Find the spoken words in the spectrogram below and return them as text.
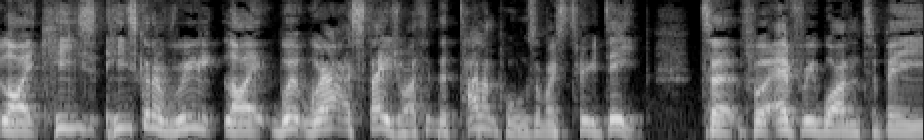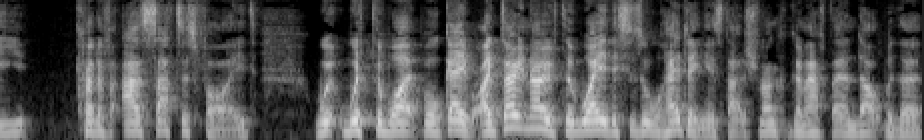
like he's he's going to really like we're, we're at a stage where I think the talent pool is almost too deep to for everyone to be kind of as satisfied with, with the white ball game. I don't know if the way this is all heading is that Sri Lanka going to have to end up with a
